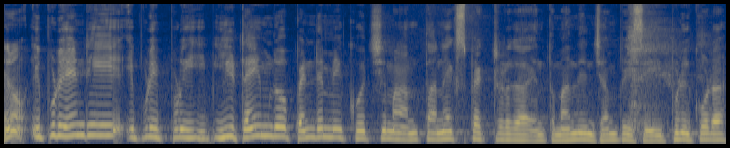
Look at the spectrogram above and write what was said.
you know ఇప్పుడు ఏంటి? ఇప్పుడు ఇప్పుడు ఈ- ఈ టైంలో పెండమిక్ వచ్చి మన అంత అన్ఎక్స్పెక్టెడ్గా ఎంతమందిని చంపేసి ఇప్పుడు కూడా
